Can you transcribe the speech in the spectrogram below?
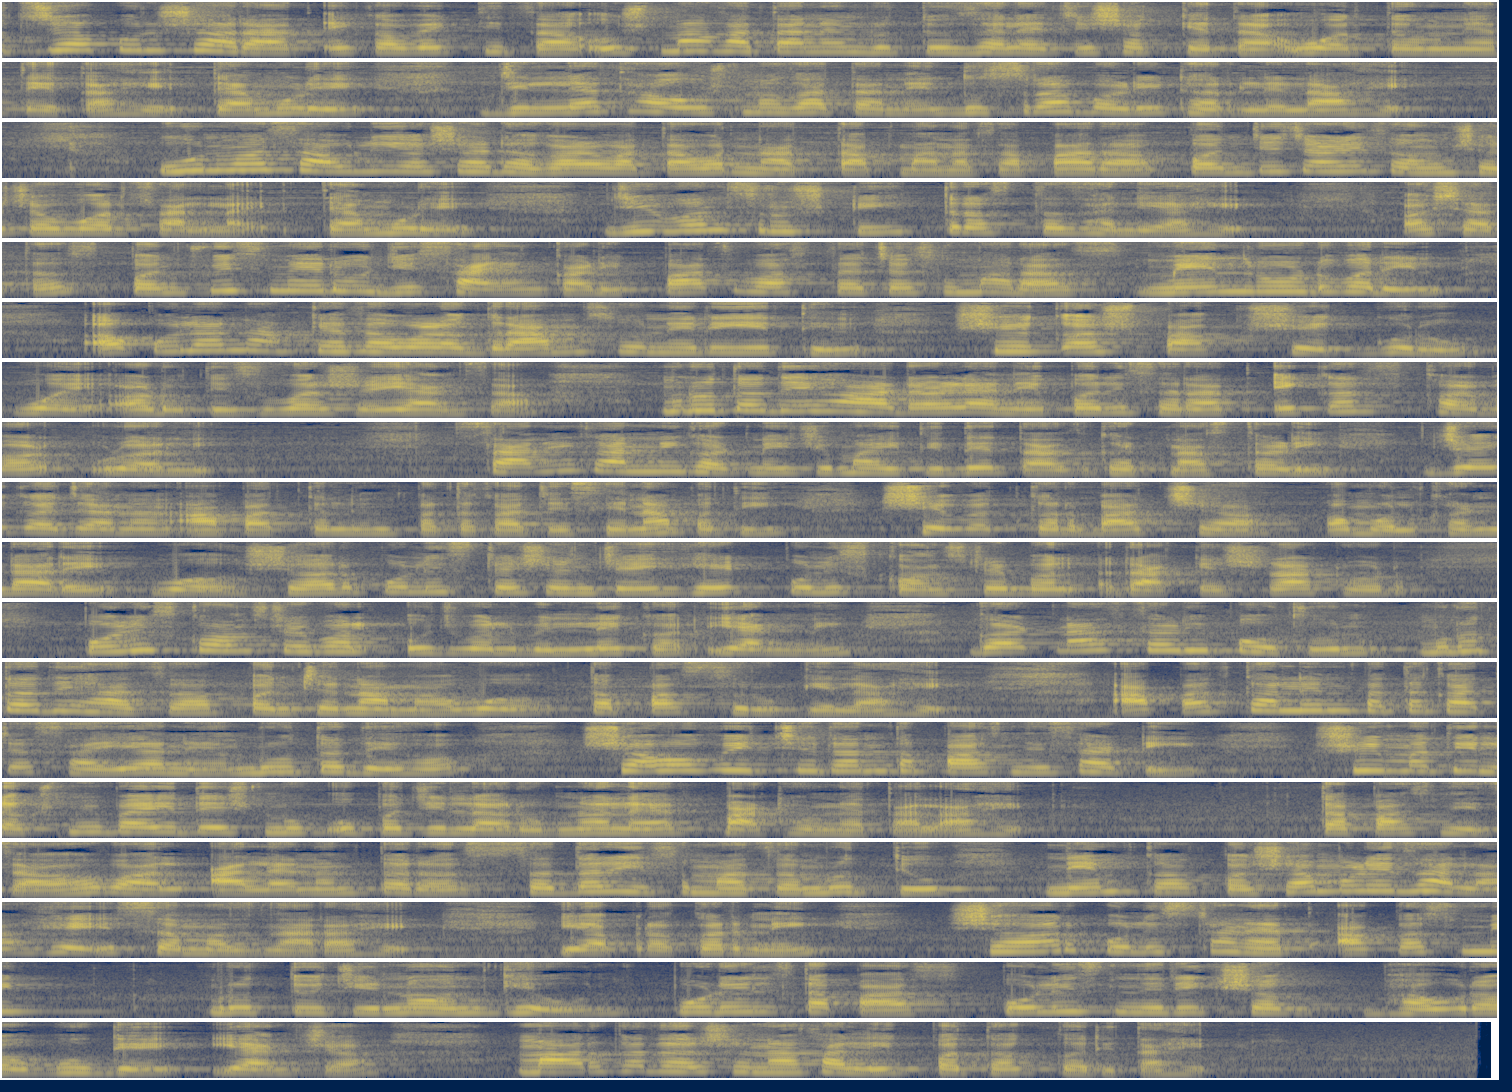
मूर्तिजापूर शहरात एका व्यक्तीचा उष्माघाताने मृत्यू झाल्याची शक्यता वर्तवण्यात येत आहे. त्यामुळे जिल्ह्यात हा उष्माघाताने दुसरा बळी ठरलेला आहे. ऊन व सावली अशा ढगाळ वातावरणात तापमानाचा पारा पंचेचाळीस अंशाच्या वर चाललाय. त्यामुळे जीवनसृष्टी त्रस्त झाली आहे. अशातच पंचवीस मे रोजी सायंकाळी पाच वाजताच्या सुमारास मेन रोडवरील अकोला नाक्याजवळ ग्राम सोनेरी येथील शेख अशफाक शेख गुरु वय अडतीस वर्ष यांचा मृतदेह आढळल्याने परिसरात एकच खळबळ उडाली. स्थानिकांनी घटनेची माहिती देताच घटनास्थळी जय गजानन आपत्कालीन पथकाचे सेनापती शेवतकर बादशाह अमोल खंडारे व शहर पोलीस स्टेशनचे head police constable Rakesh Rathod police constable Ujjwal Villekar यांनी घटनास्थळी पोहोचून मृतदेहाचा पंचनामा व तपास सुरू केला आहे. आपत्कालीन पथकाच्या साह्याने मृतदेह शवविच्छेदन तपासणीसाठी श्रीमती लक्ष्मीबाई देशमुख उपजिल्हा रुग्णालयात पाठवण्यात आला आहे. तपासणीचा अहवाल आल्यानंतरच सदर इसमाचा मृत्यू नेमका कशामुळे झाला हे समजणार आहे. या प्रकरणी शहर पोलीस ठाण्यात आकस्मिक मृत्यूची नोंद घेऊन पुढील तपास पोलीस निरीक्षक भाऊराव घुगे यांच्या मार्गदर्शनाखाली पथक करीत आहे.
